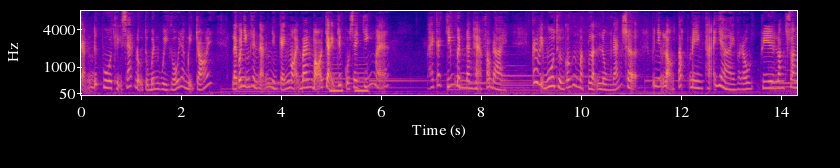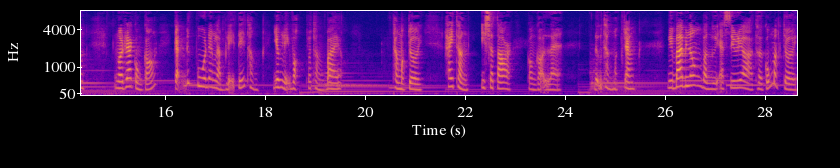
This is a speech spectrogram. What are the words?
cảnh đức vua thị sát đội tù binh quỳ gối đang bị trói. Lại có những hình ảnh những kẻ ngoại bang bỏ chạy trước của xe chiến mã hay các chiến binh đang hạ pháo đài. Các vị vua thường có gương mặt lạnh lùng đáng sợ với những lọn tóc đen thả dài và râu ria loăn xoăn. Ngoài ra còn có cảnh đức vua đang làm lễ tế thần, dân lễ vật cho thần Baal, thần mặt trời hay thần Isatar, còn gọi là nữ thần mặt trăng. Người Babylon và người Assyria thờ cúng mặt trời,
